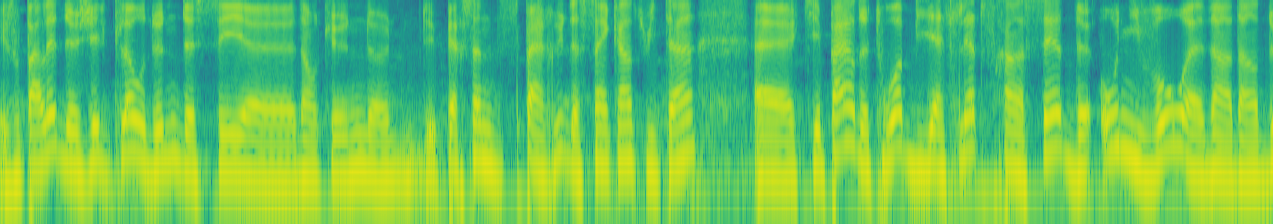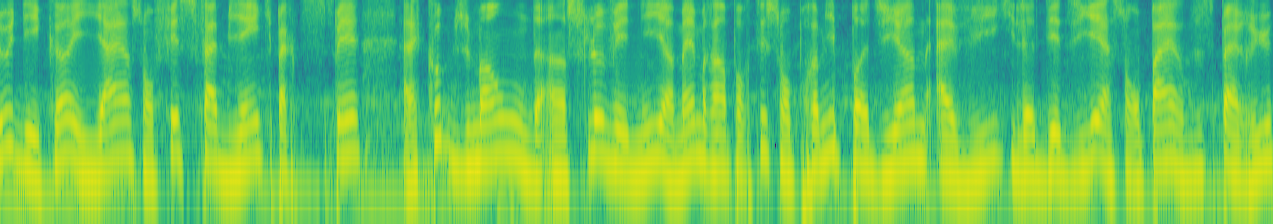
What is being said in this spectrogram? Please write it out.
Et je vous parlais de Gilles Claude, une de ces, euh, donc une, une des personnes disparues de 58 ans, euh, qui est père de trois biathlètes français de haut niveau euh, dans, dans deux des cas. Et hier, son fils Fabien, qui participait à la Coupe du Monde en Slovénie, a même remporté son premier podium à vie qu'il a dédié à son père disparu.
